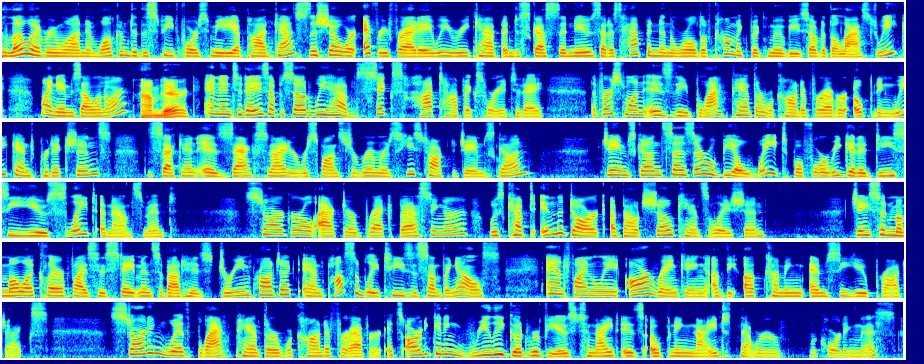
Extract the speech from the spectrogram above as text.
Hello, everyone, and welcome to the Speed Force Media Podcast, the show where every Friday we recap and discuss the news that has happened in the world of comic book movies over the last week. My name is Eleanor, I'm Derek. and in today's episode, we have six hot topics for you today. The first one is the Black Panther Wakanda Forever opening weekend predictions. The second is Zack Snyder responds to rumors he's talked to James Gunn. James Gunn says there will be a wait before we get a DCU slate announcement. Stargirl actor Brec Bassinger was kept in the dark about show cancellation. Jason Momoa clarifies his statements about his dream project and possibly teases something else. And finally, our ranking of the upcoming MCU projects. Starting with Black Panther Wakanda Forever. It's already getting really good reviews. Tonight is opening night that we're recording this.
